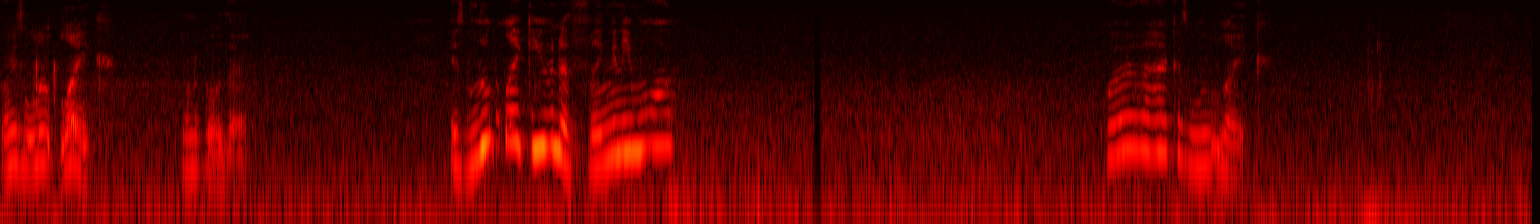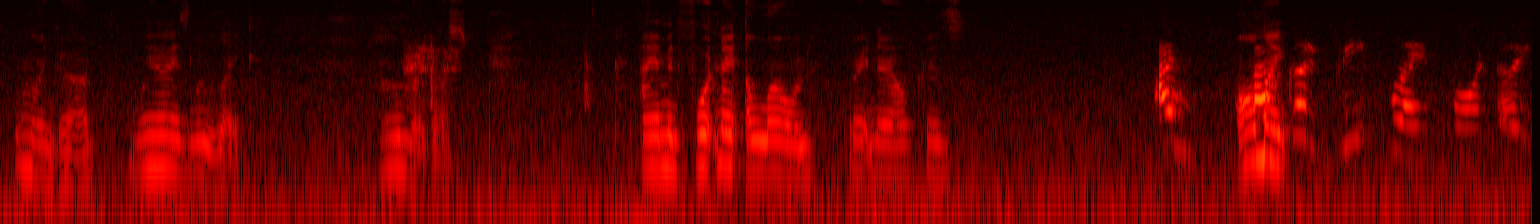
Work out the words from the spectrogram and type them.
Where's Loot Lake? I wanna go there. Is Loot Lake even a thing anymore? Where the heck is Loot Lake? Oh my god. Where is Loot Lake? Oh my gosh. I am in Fortnite alone right now because I'm. all I'm my gonna be playing Fortnite.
